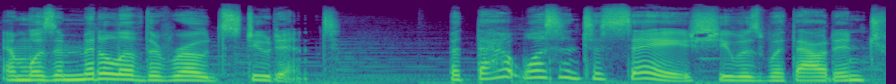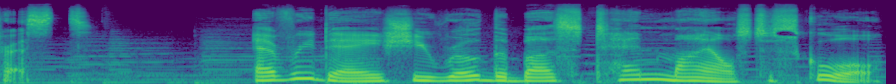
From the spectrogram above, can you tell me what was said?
and was a middle of the road student. But that wasn't to say she was without interests. Every day, she rode the bus 10 miles to school.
